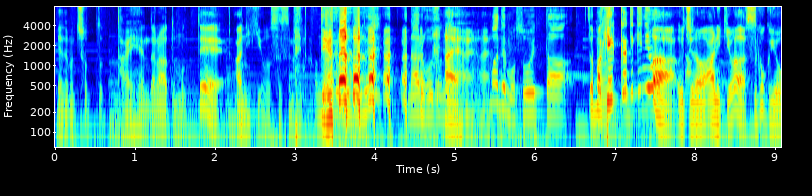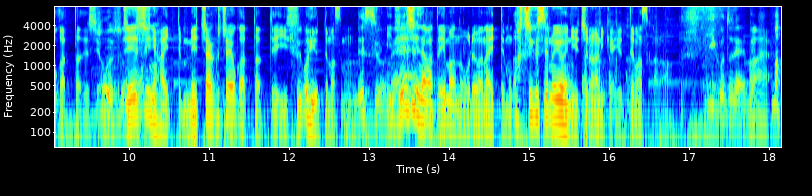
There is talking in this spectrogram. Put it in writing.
やでもちょっと大変だなと思って兄貴を勧めたっていう。ね なるほどね。はいはいはい、まあでもそういったそうまあ、結果的にはうちの兄貴はすごく良かったですよ。そうですよね。JC に入ってめちゃくちゃ良かったってすごい言ってますもん、ですよね。JC なかったら今の俺はないってもう口癖のようにうちの兄貴は言ってますから。いいことだよね、はい。まあ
